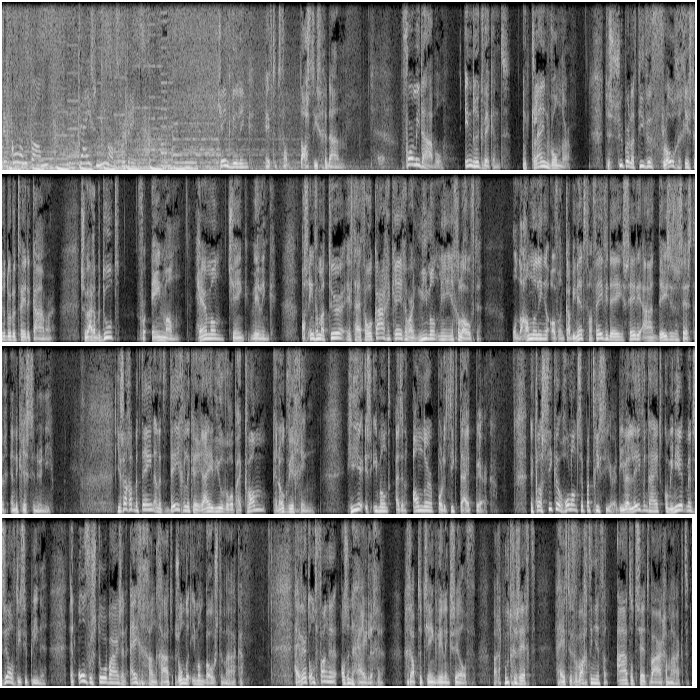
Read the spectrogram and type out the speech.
De column van Thijs Niemandsverdriet. Cenk Willink heeft het fantastisch gedaan. Formidabel, indrukwekkend, een klein wonder. De superlatieven vlogen gisteren door de Tweede Kamer. Ze waren bedoeld voor één man, Herman Cenk Willink. Als informateur heeft hij voor elkaar gekregen waar niemand meer in geloofde. Onderhandelingen over een kabinet van VVD, CDA, D66 en de ChristenUnie. Je zag het meteen aan het degelijke rijwiel waarop hij kwam en ook weer ging. Hier is iemand uit een ander politiek tijdperk. Een klassieke Hollandse patricier die wellevendheid combineert met zelfdiscipline en onverstoorbaar zijn eigen gang gaat zonder iemand boos te maken. Hij werd ontvangen als een heilige, grapte Cenk Willink zelf. Maar het moet gezegd, hij heeft de verwachtingen van A tot Z waargemaakt.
